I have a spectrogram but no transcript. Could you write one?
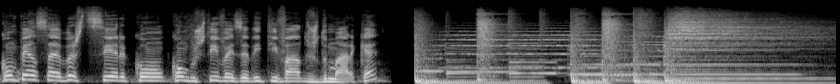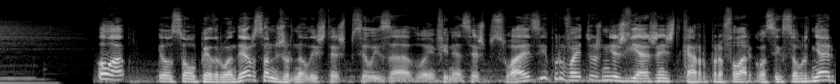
Compensa abastecer com combustíveis aditivados de marca? Olá, eu sou o Pedro Anderson, jornalista especializado em finanças pessoais e aproveito as minhas viagens de carro para falar consigo sobre dinheiro.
